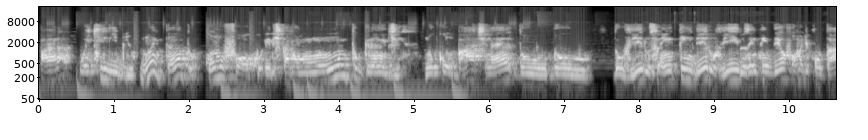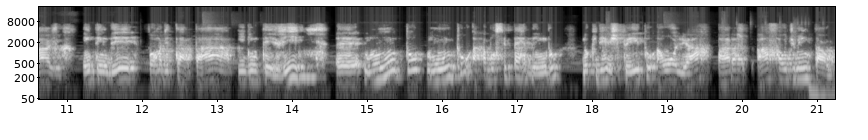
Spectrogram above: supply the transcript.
para o equilíbrio. No entanto, como o foco ele estava muito grande no combate né, do, do do vírus, é entender o vírus, entender a forma de contágio, entender a forma de tratar e de intervir, é, muito, muito acabou se perdendo no que diz respeito ao olhar para a saúde mental.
